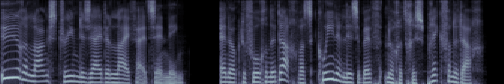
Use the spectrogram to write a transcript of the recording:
Urenlang streamde zij de live-uitzending. En ook de volgende dag was Queen Elizabeth nog het gesprek van de dag.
